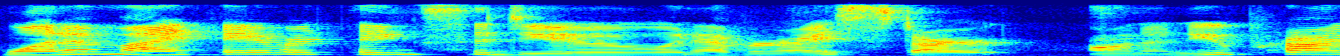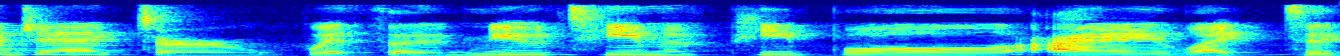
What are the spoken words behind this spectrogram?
one of my favorite things to do whenever I start on a new project or with a new team of people, I like to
